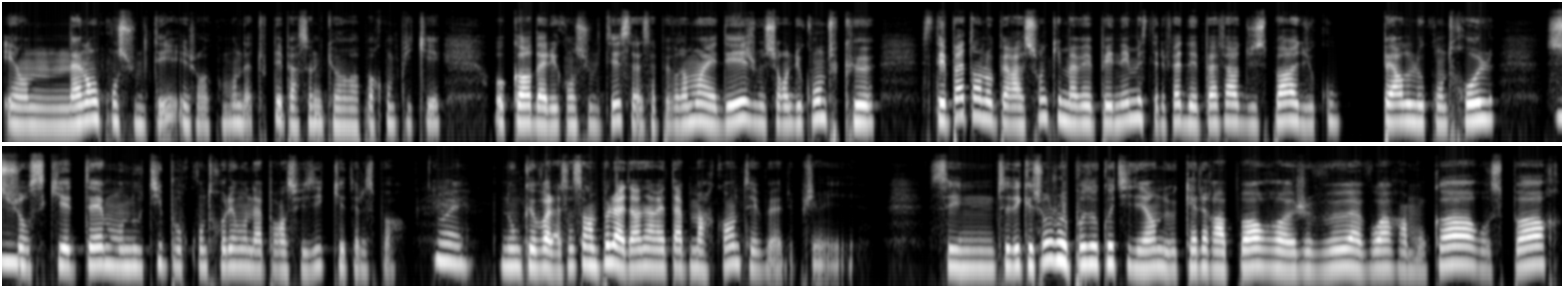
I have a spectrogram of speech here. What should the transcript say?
Et en allant consulter, et je recommande à toutes les personnes qui ont un rapport compliqué au corps d'aller consulter, ça, ça peut vraiment aider. Je me suis rendu compte que c'était pas tant l'opération qui m'avait peiné, mais c'était le fait de ne pas faire du sport et du coup perdre le contrôle sur ce qui était mon outil pour contrôler mon apparence physique, qui était le sport. Ouais. Donc euh, voilà, ça c'est un peu la dernière étape marquante. Et bah, depuis, c'est des questions que je me pose au quotidien de quel rapport euh, je veux avoir à mon corps, au sport,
